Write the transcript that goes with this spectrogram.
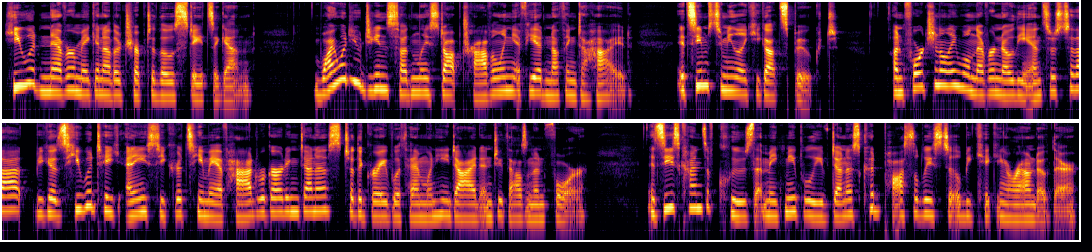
he would never make another trip to those states again. Why would Eugene suddenly stop traveling if he had nothing to hide? It seems to me like he got spooked. Unfortunately, we'll never know the answers to that because he would take any secrets he may have had regarding Dennis to the grave with him when he died in 2004. It's these kinds of clues that make me believe Dennis could possibly still be kicking around out there.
